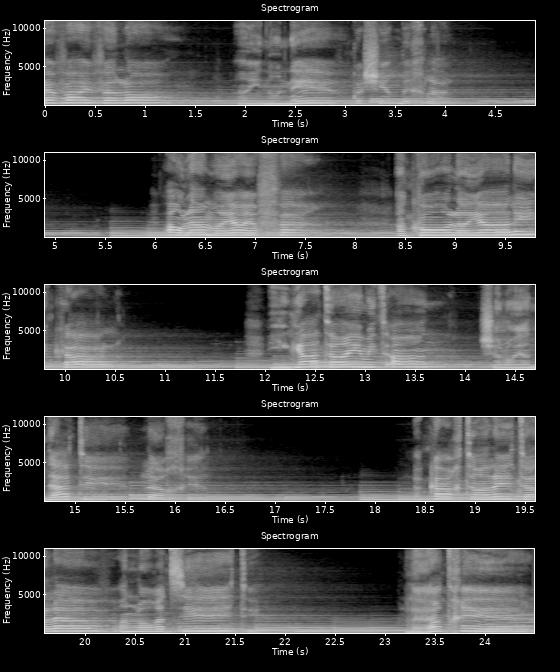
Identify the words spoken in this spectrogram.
הלוואי ולא היינו נפגשים בכלל. העולם היה יפה, הכל היה לי קל. הגעת עם מטען שלא ידעתי להכיל. לקחת לי את הלב, אני לא רציתי להתחיל.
